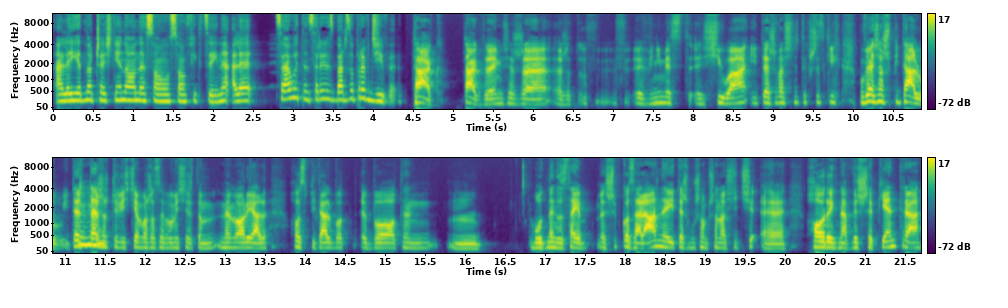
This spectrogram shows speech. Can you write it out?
ale jednocześnie no one są, są fikcyjne, ale cały ten serial jest bardzo prawdziwy. Tak, tak, wydaje mi się, że, że w, w, nim jest siła i też właśnie tych wszystkich. Mówiłaś o szpitalu i też, mhm. też oczywiście można sobie pomyśleć, że to Memorial Hospital, bo, bo ten mm, budynek zostaje szybko zalany i też muszą przenosić e, chorych na wyższe piętra.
